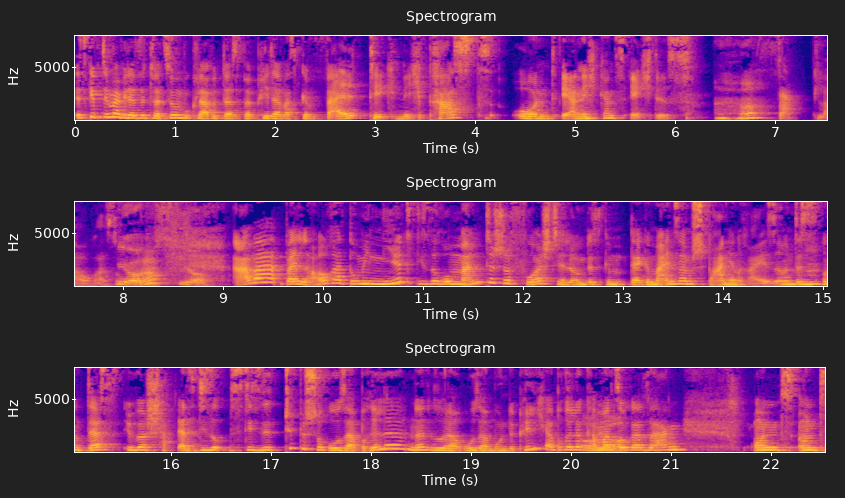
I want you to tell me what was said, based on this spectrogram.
es gibt immer wieder Situationen, wo klar wird, dass bei Peter was gewaltig nicht passt und er nicht ganz echt ist. Aha. Sagt Laura so. Ja, ne? das, ja. Aber bei Laura dominiert diese romantische Vorstellung des, der gemeinsamen Spanienreise. Und das, und das überschattet, also diese, diese typische rosa Brille, ne, so der Rosamunde Pilcher Brille, kann Oh man ja. sogar sagen. Und, und,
